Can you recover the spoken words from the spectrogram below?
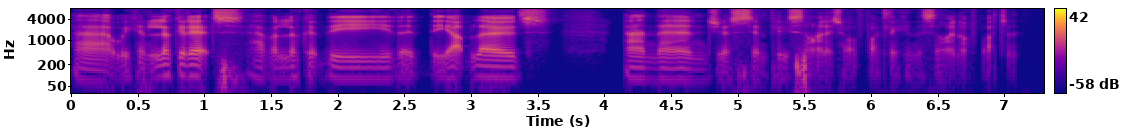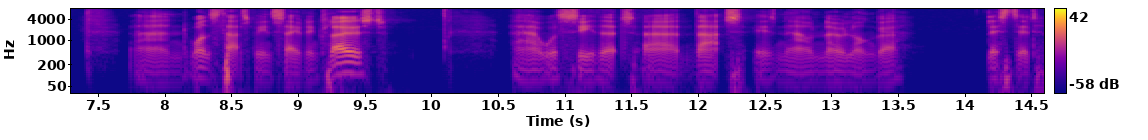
uh, we can look at it, have a look at the, the, the uploads, and then just simply sign it off by clicking the sign off button. And once that's been saved and closed, uh, we'll see that uh, that is now no longer listed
